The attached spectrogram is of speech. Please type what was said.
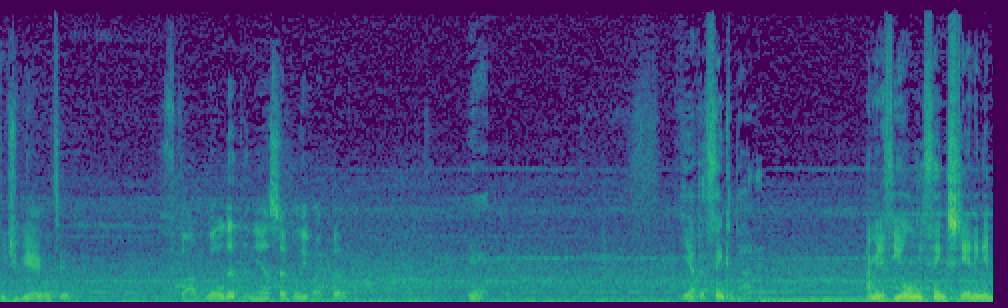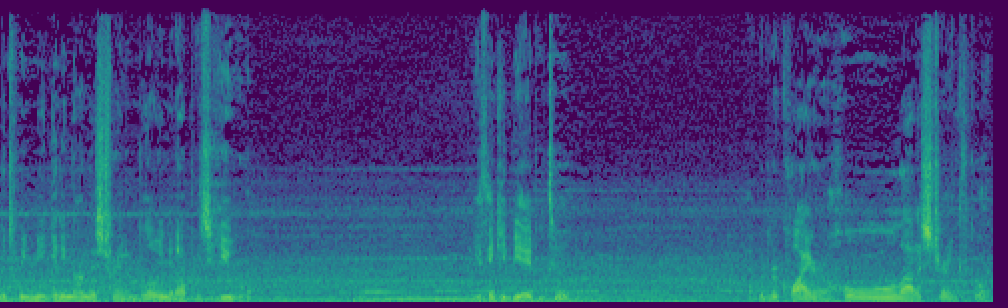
would you be able to? If God willed it, then yes, I believe I could. Yeah. Yeah, but think about it. I mean, if the only thing standing in between me getting on this train and blowing it up was you, you think you'd be able to? That would require a whole lot of strength, Gordon.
